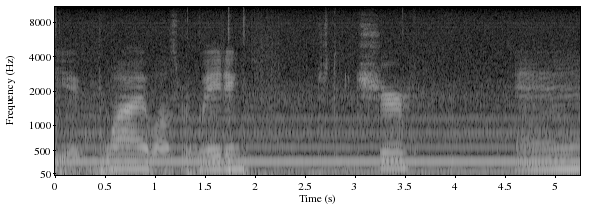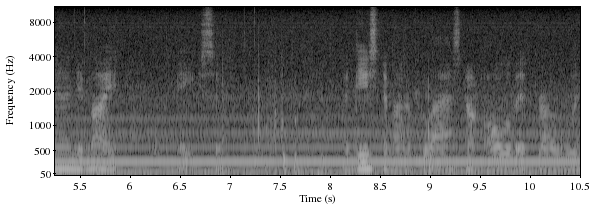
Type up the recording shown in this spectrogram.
Okay, DAY whilst we're waiting, just to make sure. And it might make some a decent amount of glass, not all of it probably.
